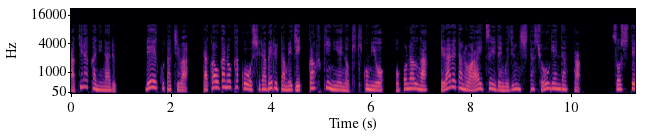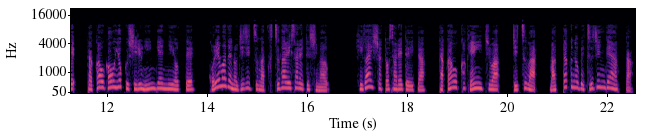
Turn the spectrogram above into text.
明らかになる。玲子たちは、高岡の過去を調べるため実家付近への聞き込みを行うが、得られたのは相次いで矛盾した証言だった。そして、高岡をよく知る人間によって、これまでの事実が覆されてしまう。被害者とされていた高岡健一は、実は全くの別人であった。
